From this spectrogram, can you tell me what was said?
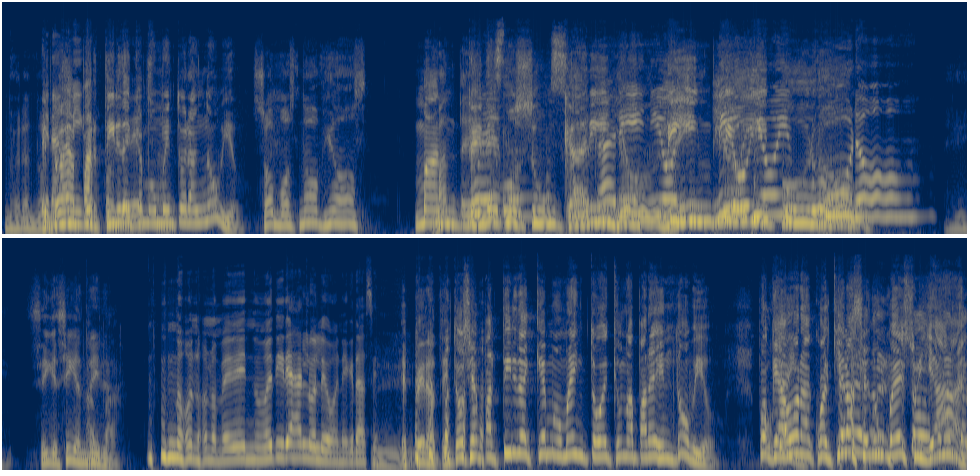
No eran novios. Entonces, ¿a partir de qué derecho. momento eran novios? Somos novios. Mantenemos un cariño, Cariño limpio, y puro. Eh, Sigue, sigue, Andreina. Papá. No, no, no me, no me tires a los leones, gracias. Espérate, entonces ¿a partir de qué momento es que una pareja es novio? Porque ahora cualquiera da un beso y ya,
